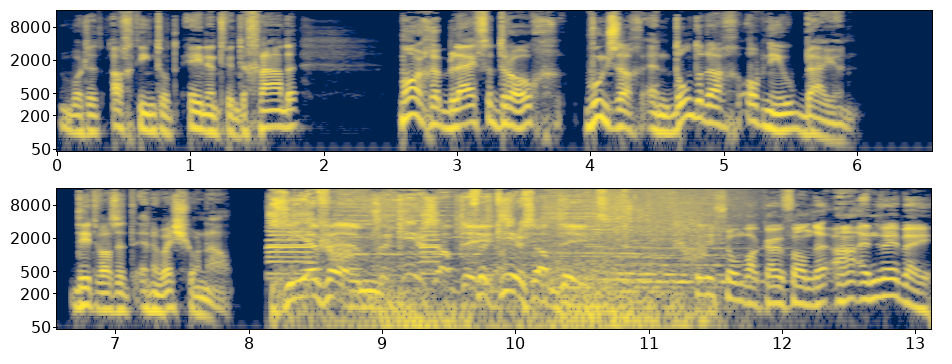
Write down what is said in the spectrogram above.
Dan wordt het 18 tot 21 graden. Morgen blijft het droog. Woensdag en donderdag opnieuw buien. Dit was het NOS Journaal. ZFM, verkeersupdate. verkeersupdate. Dit is John Bakker van de ANWB.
